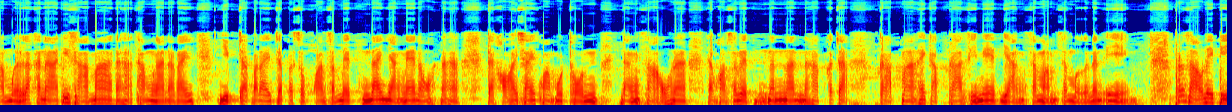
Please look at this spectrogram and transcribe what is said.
าเหมือนลัคนาที่สามารถนะฮะทำงานอะไรหยิบจับอะไรจะประสบความสำเร็จได้อย่างแน่นอนนะฮะแต่ขอให้ใช้ความอดทนดังเสาร์นะและความสำเร็จนั้นๆนะครับ ก็จะกลับมาให้กับราศีเมษอย่างสม่ำเสมอนั่นเอง พระเสาในปี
